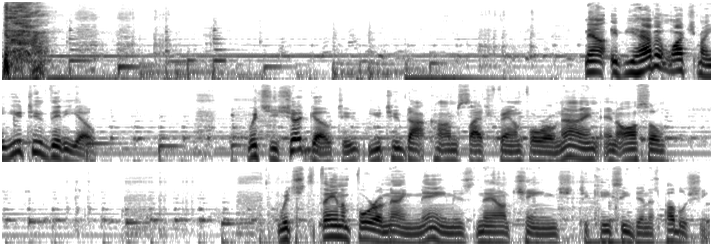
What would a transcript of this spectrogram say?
now, if you haven't watched my YouTube video, which you should go to YouTube.com/slash/phantom409, and also which Phantom 409 name is now changed to KC Dennis Publishing.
